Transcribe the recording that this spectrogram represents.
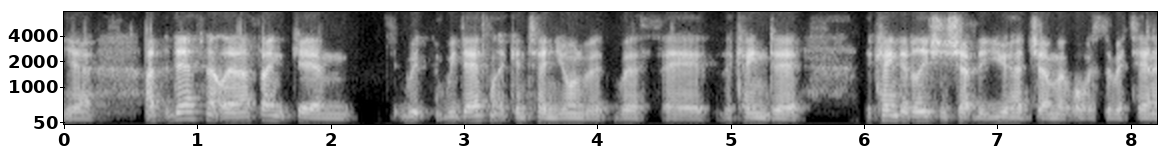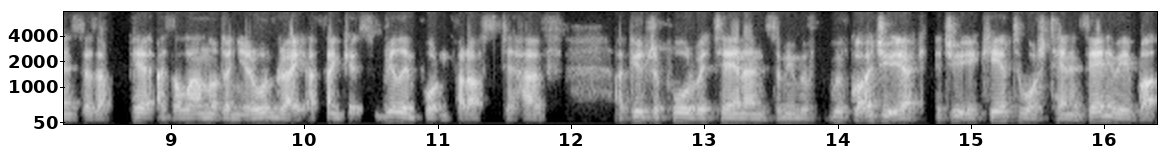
yeah, definitely. I think um, we we definitely continue on with with uh, the kind of the kind of relationship that you had, Jim, obviously with tenants as a as a landlord in your own right. I think it's really important for us to have a good rapport with tenants. I mean, we've we've got a duty a duty of care towards tenants anyway, but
